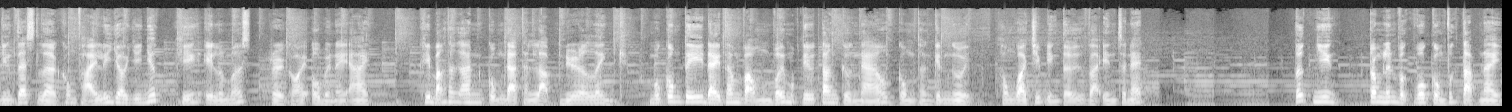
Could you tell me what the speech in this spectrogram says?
Nhưng Tesla không phải lý do duy nhất khiến Elon Musk rời khỏi OpenAI, khi bản thân anh cũng đã thành lập Neuralink, một công ty đầy tham vọng với mục tiêu tăng cường não cùng thần kinh người thông qua chip điện tử và Internet. Tất nhiên, trong lĩnh vực vô cùng phức tạp này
